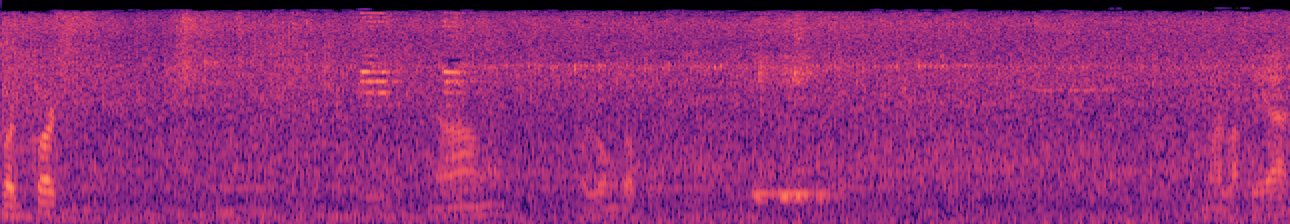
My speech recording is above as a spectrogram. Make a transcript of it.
Covered court ng Olongapo. Malaki yan.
